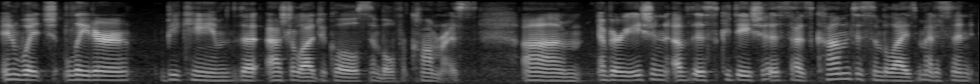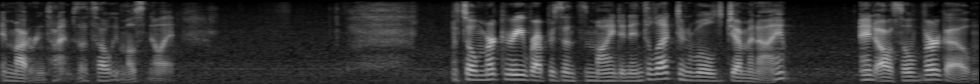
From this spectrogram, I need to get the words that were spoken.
in which later became the astrological symbol for commerce. Um, a variation of this caduceus has come to symbolize medicine in modern times. That's how we most know it. So, Mercury represents mind and intellect and rules Gemini and also Virgo.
